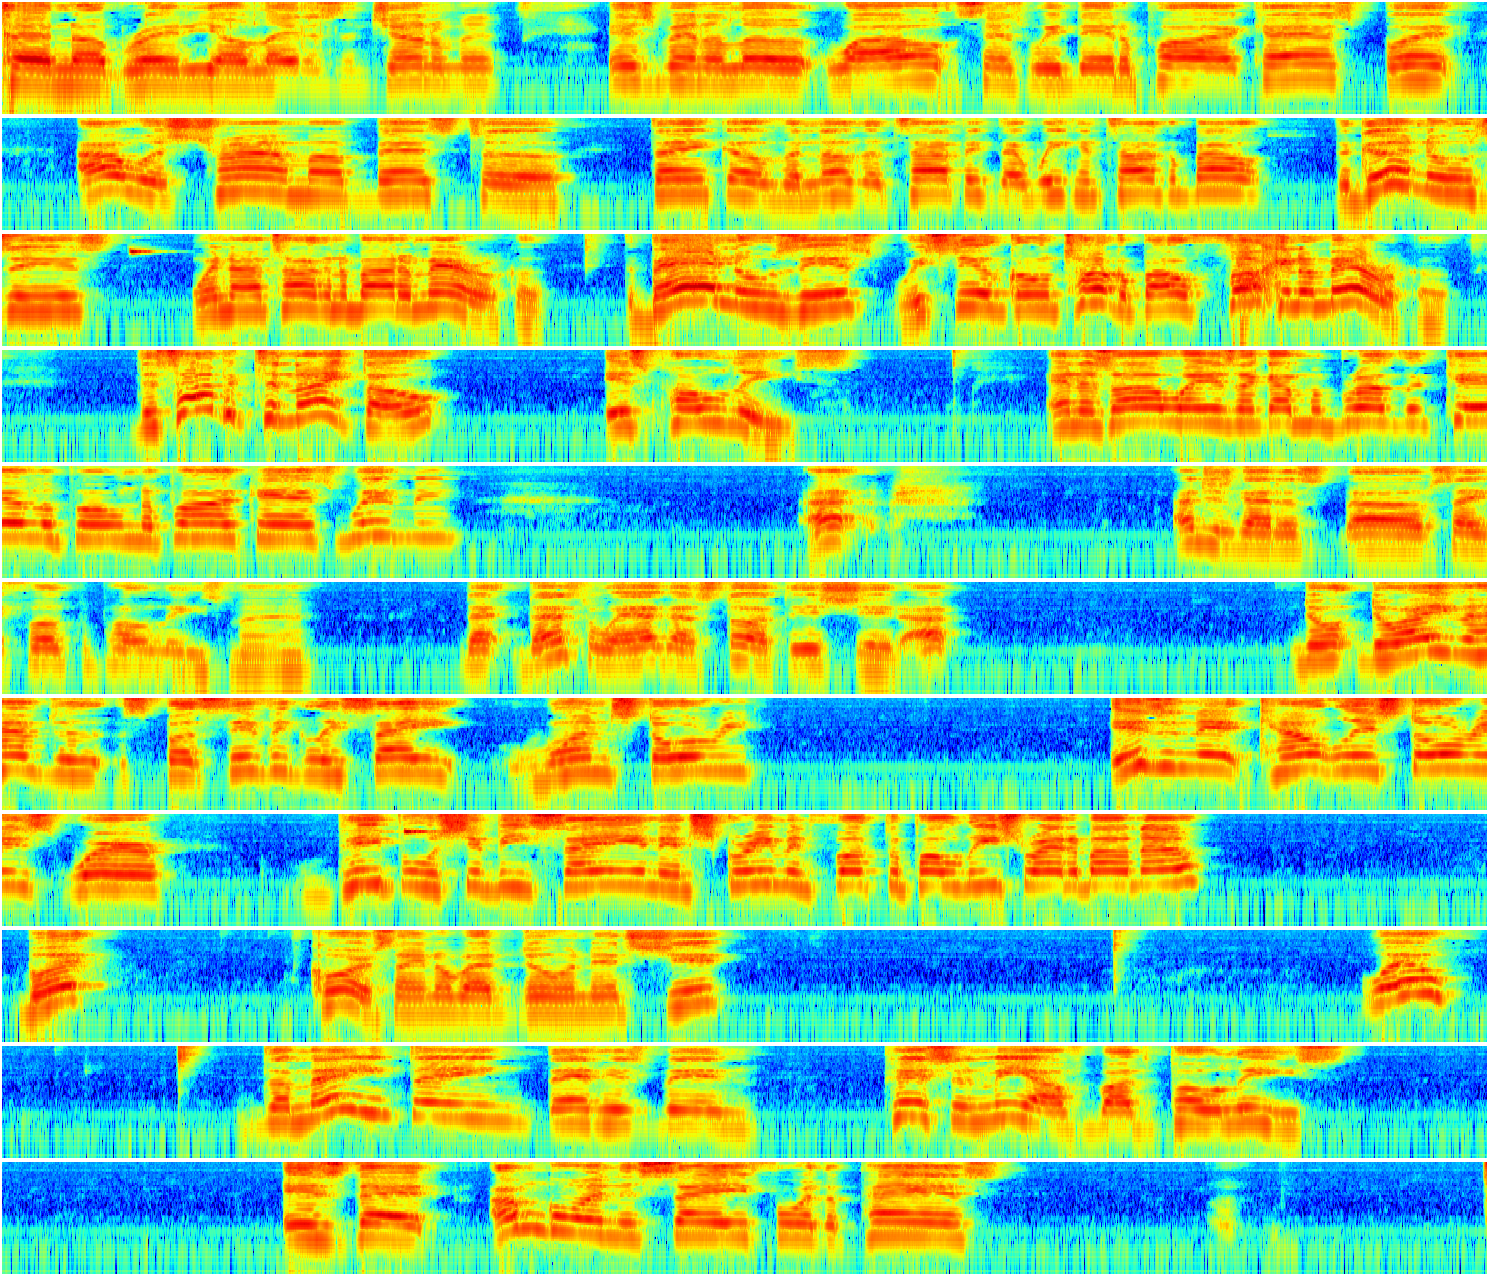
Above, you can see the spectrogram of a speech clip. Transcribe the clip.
Cutting Up Radio, ladies and gentlemen. It's been a little while since we did a podcast, but I was trying my best to think of another topic that we can talk about. The good news is we're not talking about America. The bad news is we still gonna talk about fucking America. The topic tonight though is police. And as always, I got my brother Caleb on the podcast with me. I I just gotta uh, say fuck the police, man. That that's the way I gotta start this shit. I do do I even have to specifically say one story? Isn't it countless stories where people should be saying and screaming fuck the police right about now? But of course ain't nobody doing that shit. Well, the main thing that has been pissing me off about the police is that I'm going to say for the past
